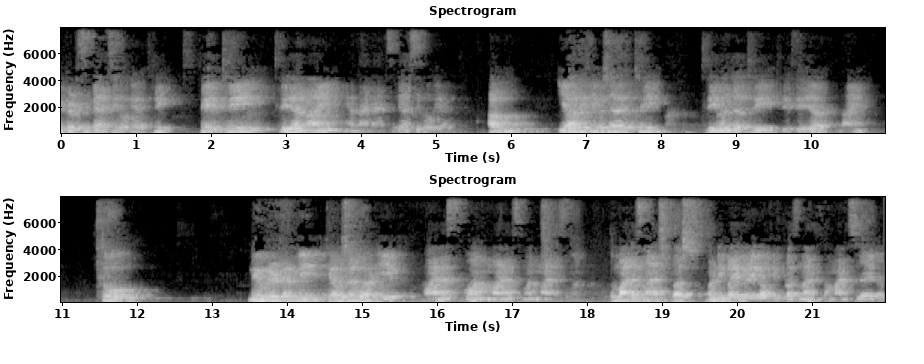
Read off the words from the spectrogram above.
एट से कैंसिल हो गया। ठीक? फिर थ्री थ्री या नाइन या नाइन नाइन से कैंसिल हो गया। अब यहाँ देखिए बचा है थ्री थ्री वन जा थ्री थ्री थ्री जा नाइन तो न्यूमरेटर में क्या बचा हुआ? है एक minus one minus one minus one. तो माइनस माइनस प्लस मल्टीप्लाई करेगा, फिर प्लस माइनस का माइनस हो जाएगा।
